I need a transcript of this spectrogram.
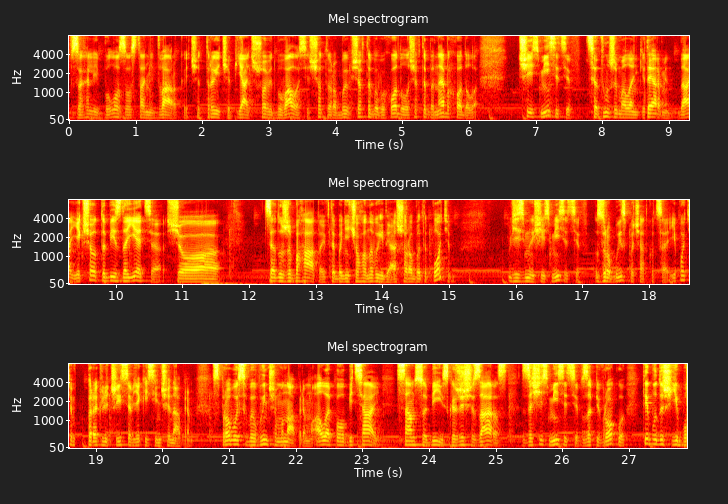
взагалі було за останні два роки, чи три, чи п'ять, що відбувалося, що ти робив, що в тебе виходило, що в тебе не виходило. 6 місяців це дуже маленький термін. Да? Якщо тобі здається, що це дуже багато і в тебе нічого не вийде, а що робити потім? Візьми 6 місяців, зроби спочатку це, і потім переключися в якийсь інший напрям. Спробуй себе в іншому напряму, але пообіцяй сам собі і скажи, що зараз, за 6 місяців, за півроку, ти будеш їбо,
